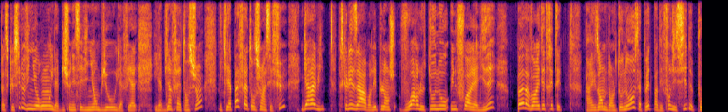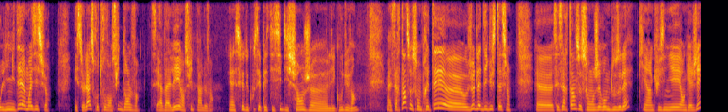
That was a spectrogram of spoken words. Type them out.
Parce que si le vigneron, il a bichonné ses vignes en bio, il a, fait, il a bien fait attention, mais qu'il n'a pas fait attention à ses fûts, gare à lui. Parce que les arbres, les planches, voire le tonneau, une fois réalisé, peuvent avoir été traités. Par exemple, dans le tonneau, ça peut être par des fongicides pour limiter la moisissure. Et cela se retrouve ensuite dans le vin. C'est avalé ensuite par le vin. Est-ce que du coup ces pesticides ils changent euh, les goûts du vin? Bah, Certains se sont prêtés euh, au jeu de la dégustation. Euh, certains, ce sont Jérôme Douzelet, qui est un cuisinier engagé,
